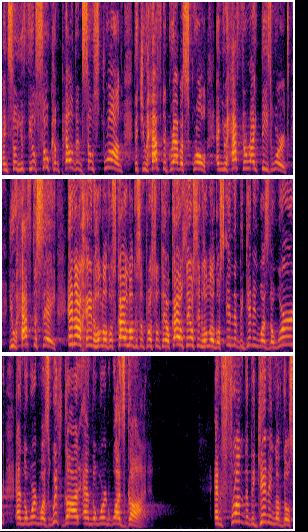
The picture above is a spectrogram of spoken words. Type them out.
And so you feel so compelled and so strong that you have to grab a scroll and you have to write these words. You have to say, In the beginning was the Word, and the Word was with God, and the Word was God. And from the beginning of those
